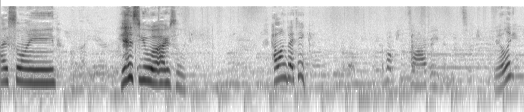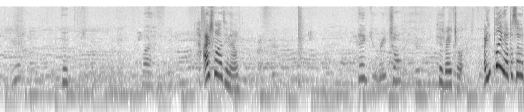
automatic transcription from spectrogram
Hi, Celine. I'm not. Yes, you are, Celine. How long did I take? About five, eight minutes. Really? Yeah. Why? I just wanted to know. Thank you, Rachel. Who's Rachel? Are you playing episode?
